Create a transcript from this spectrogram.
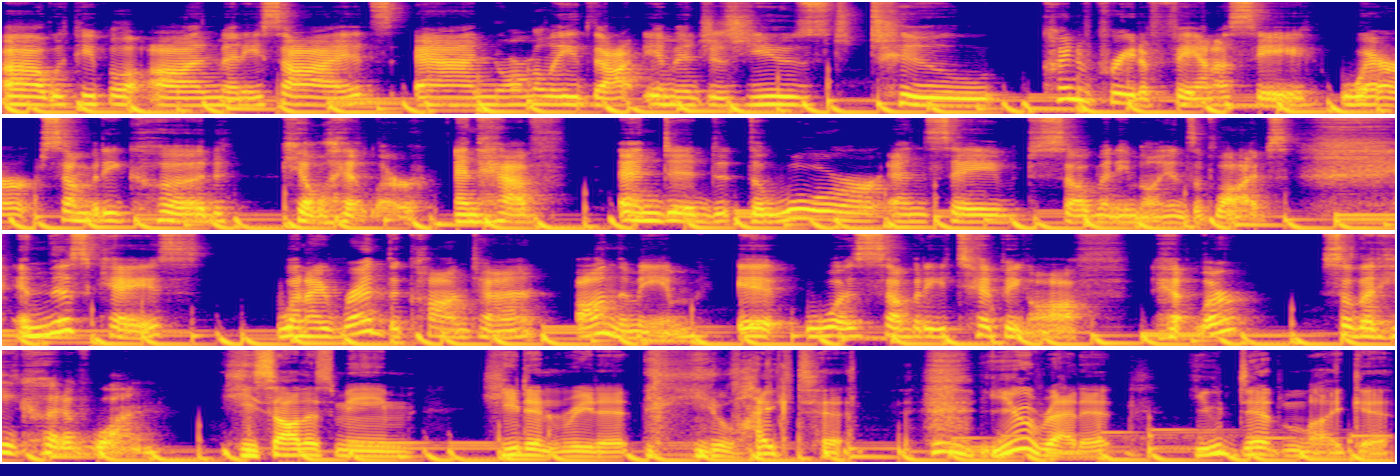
uh, with people on many sides. And normally that image is used to kind of create a fantasy where somebody could kill Hitler and have ended the war and saved so many millions of lives. In this case, when I read the content on the meme, it was somebody tipping off Hitler so that he could have won. He saw this meme. He didn't read it. He liked it. You read it. You didn't like it.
